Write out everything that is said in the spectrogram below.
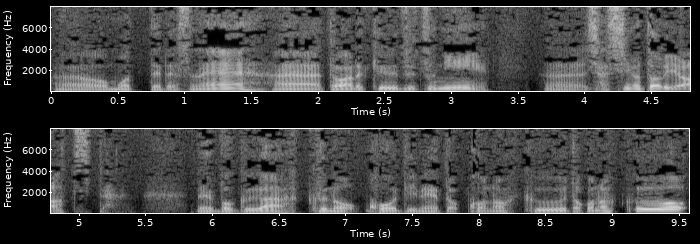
思ってですね、とある休日に、写真を撮るよ、つって。で、僕が服のコーディネート、この服とこの服を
